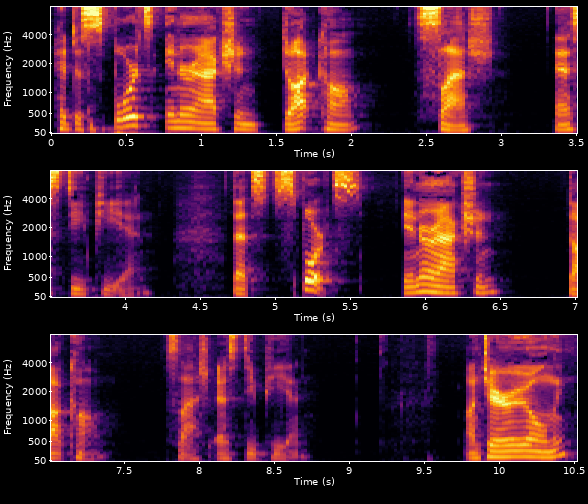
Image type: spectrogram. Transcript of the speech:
Head to sportsinteraction.com slash SDPN. That's sportsinteraction.com slash SDPN. Ontario only,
